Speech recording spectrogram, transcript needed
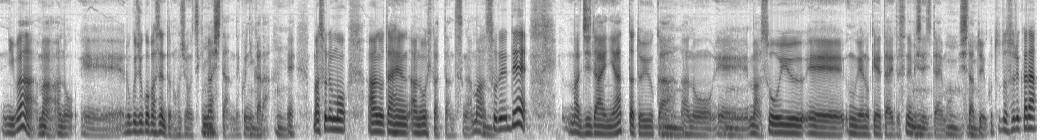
には、まああのえー、65%の保証がつきましたんで、国から、えまあ、それもあの大変あの大きかったんですが、まあ、それで、まあ、時代に合ったというか、あのえーまあ、そういう、えー、運営の形態ですね店自体もしたということとそれから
